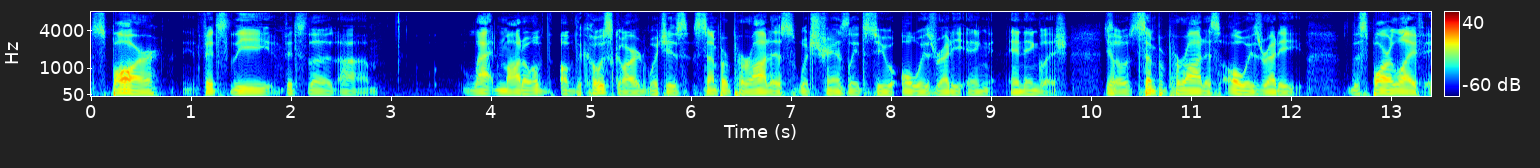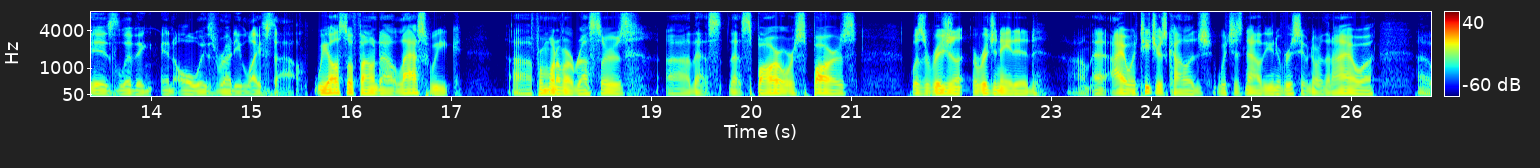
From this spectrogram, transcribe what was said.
Spar fits the fits the um, Latin motto of of the Coast Guard, which is Semper Paratus, which translates to always ready in in English. So Semper Paratus, always ready. The Spar life is living an always ready lifestyle. We also found out last week uh, from one of our wrestlers uh, that that spar or spars was origin- originated um, at Iowa Teachers College, which is now the University of Northern Iowa, uh,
